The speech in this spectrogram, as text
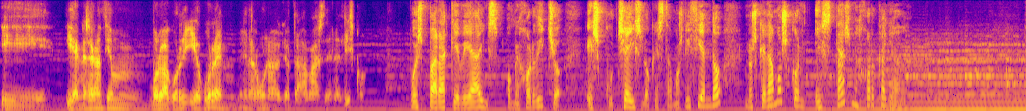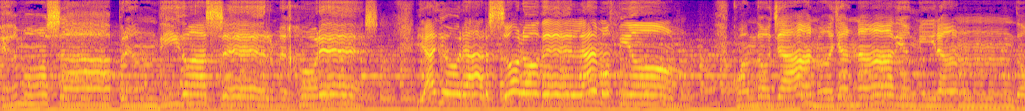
y, y en esa canción vuelve a ocurrir y ocurre en, en, alguna que otra más en el disco. Pues para que veáis, o mejor dicho, escuchéis lo que estamos diciendo, nos quedamos con Estás mejor callado. Hemos aprendido a ser mejores y a llorar solo de la emoción cuando ya no haya nadie mirando.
